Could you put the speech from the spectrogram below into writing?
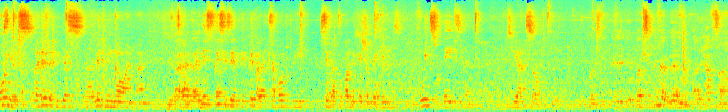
Oh, yes, uh, definitely, just uh, let me know and, and Yes, uh, and uh, this, this is a, a paper that's about to be sent out for publication like in weeks or days even. Yeah, so, But, eh, eh, but even then, I have some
